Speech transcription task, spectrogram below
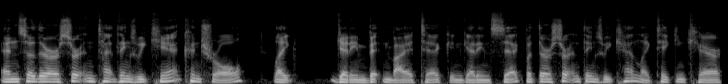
And so there are certain t- things we can't control like getting bitten by a tick and getting sick, but there are certain things we can like taking care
